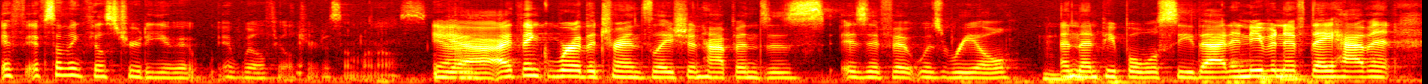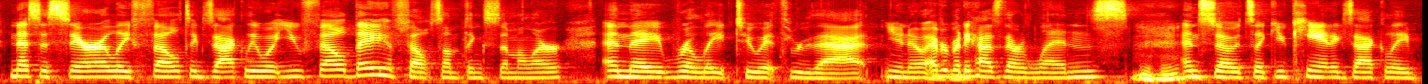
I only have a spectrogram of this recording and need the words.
If, if something feels true to you, it, it will feel true to someone else. Yeah. I think where the translation happens is is if it was real, and mm-hmm. then people will see that, and even mm-hmm. if they haven't necessarily felt exactly what you felt, they have felt something similar, and they relate to it through that. You know, everybody mm-hmm. has their lens, and so it's like you can't exactly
